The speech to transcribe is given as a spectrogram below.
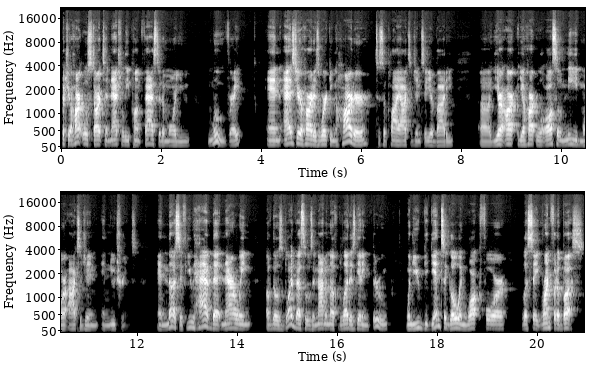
But your heart will start to naturally pump faster the more you move, right? And as your heart is working harder to supply oxygen to your body, uh, your heart, your heart will also need more oxygen and nutrients. And thus, if you have that narrowing of those blood vessels and not enough blood is getting through, when you begin to go and walk for, let's say, run for the bus,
